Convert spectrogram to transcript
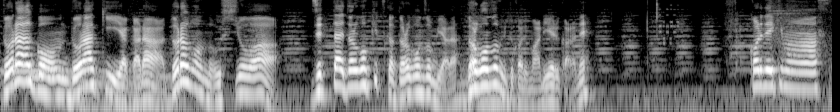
ドラゴン、ドラキーやから、ドラゴンの後ろは、絶対ドラゴンキッズかドラゴンゾンビやな。ドラゴンゾンビとかでもありえるからね。これでいきまーす。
